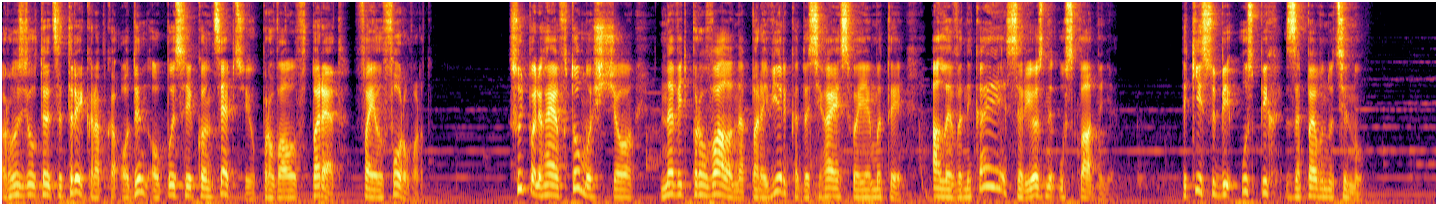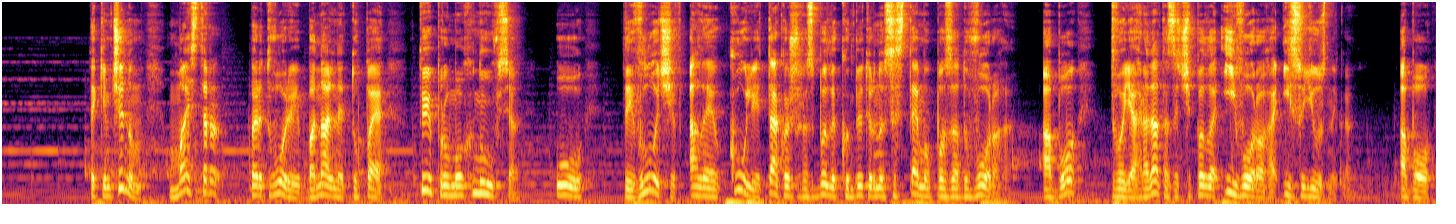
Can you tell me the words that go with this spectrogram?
Розділ 33.1 описує концепцію провал вперед, fail forward. Суть полягає в тому, що навіть провалена перевірка досягає своєї мети, але виникає серйозне ускладнення. Такий собі успіх за певну ціну. Таким чином, майстер перетворює банальне тупе Ти промахнувся у Ти влучив, але кулі також розбили комп'ютерну систему позаду ворога. Або Твоя граната зачепила і ворога, і союзника. Або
